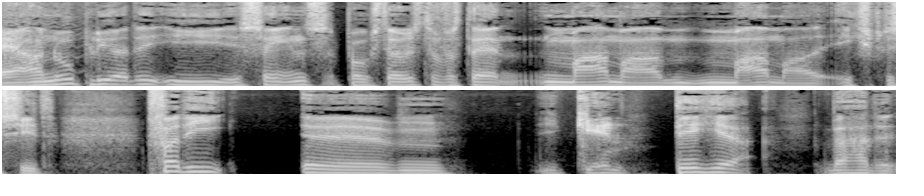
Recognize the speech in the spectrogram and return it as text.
Ja, og nu bliver det i sagens bogstaveligste forstand meget, meget, meget, meget eksplicit. Fordi øh, Igen. det her, hvad har det,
